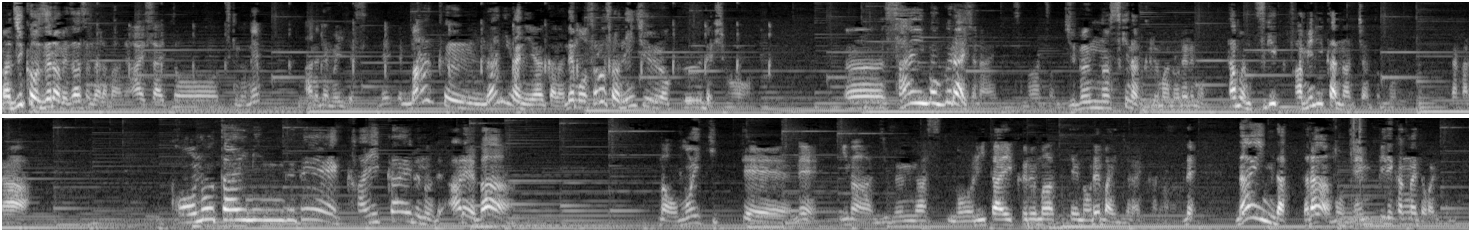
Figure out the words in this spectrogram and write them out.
まあ、事故ゼロ目指すならまあね、アイサイト付きのね、あれでもいいですよね。でマー君、何が似合うかなでもそろそろ26でしょ。うーん、最後ぐらいじゃない？その、自分の好きな車乗れるの。多分次ファミリーカーになっちゃうと思う。だから、このタイミングで買い替えるのであれば、まあ思い切ってね、今自分が乗りたい車って乗ればいいんじゃないかな。で、ないんだったらもう燃費で考えた方がいいと思う。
